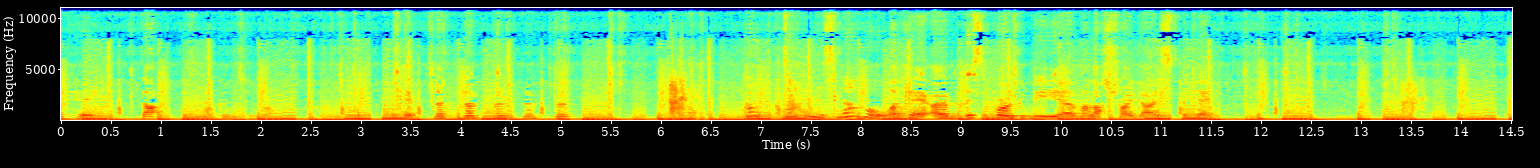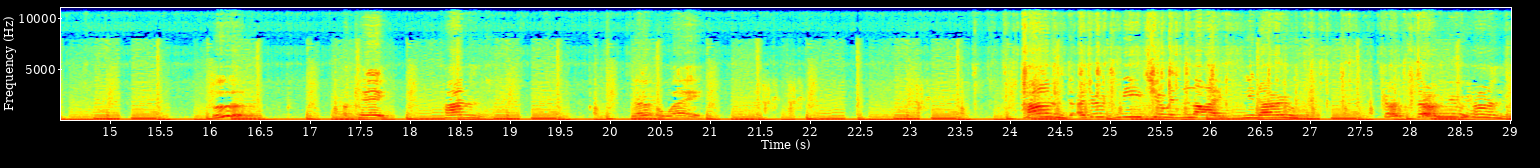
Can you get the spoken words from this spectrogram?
Okay, that is not going too well. Okay, no, no, no, no, no. God damn this level! Okay, um, this is probably going to be uh, my last try, guys. Okay. Ooh. Okay. Hand. Away. Hand! I don't need you in life, you know! God damn you, hand!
